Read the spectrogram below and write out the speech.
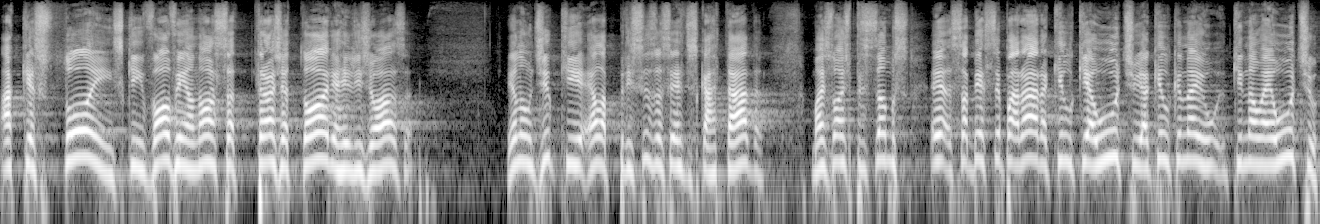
a questões que envolvem a nossa trajetória religiosa. Eu não digo que ela precisa ser descartada, mas nós precisamos é, saber separar aquilo que é útil e aquilo que não, é, que não é útil,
